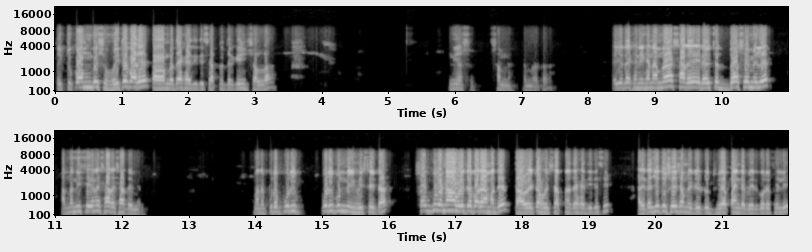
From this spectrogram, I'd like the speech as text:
তো একটু কম বেশি হইতে পারে, তাও আমরা দেখাই দিতেছি আপনাদেরকে ইনশাল্লাহ। নিয়ে আসো, সামনে ক্যামেরাটা। এই যে দেখেন, এখানে আমরা সাড়ে এটা হচ্ছে দশ এম এর, আমরা নিচে এখানে সাড়ে সাত এম মানে পরি- পরিপূর্ণই হয়েছে এটা। সবগুলো না হইতে পারে আমাদের। তাও এটা হয়েছে আপনার দেখা দিতেছি। আর এটা যেহেতু শেষ, আমরা এটা একটু ধুয়া পানিটা বের করে ফেলি।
